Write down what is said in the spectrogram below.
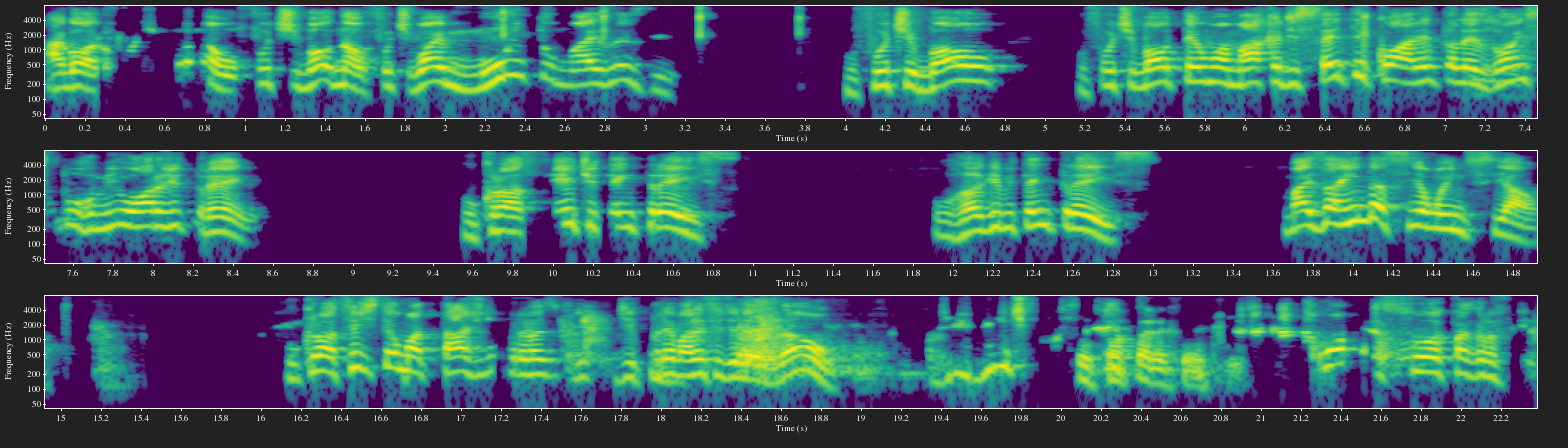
Agora, o futebol não, o futebol não, o futebol é muito mais lesivo. O futebol, o futebol tem uma marca de 140 lesões por mil horas de treino. O crossfit tem três. O rugby tem três. Mas ainda assim é um índice alto. O crossfit tem uma taxa de prevalência de lesão de 20%. Uma pessoa que faz crossfit,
